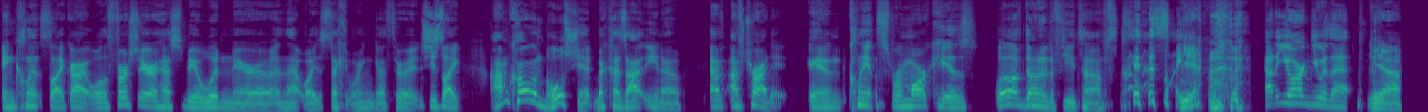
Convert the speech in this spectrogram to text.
And Clint's like, all right, well, the first arrow has to be a wooden arrow, and that way the second one can go through it. And she's like, I'm calling bullshit because I, you know, I've, I've tried it. And Clint's remark is, well, I've done it a few times. it's like, Yeah. how do you argue with that? Yeah.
